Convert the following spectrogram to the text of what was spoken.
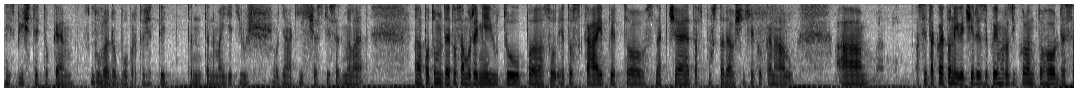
nejspíš s TikTokem v tuhle mm-hmm. dobu, protože ty, ten, ten mají děti už od nějakých 6-7 let. A potom je to samozřejmě YouTube, je to Skype, je to Snapchat a spousta dalších jako kanálů. A asi takové to největší riziko jim hrozí kolem toho 10.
